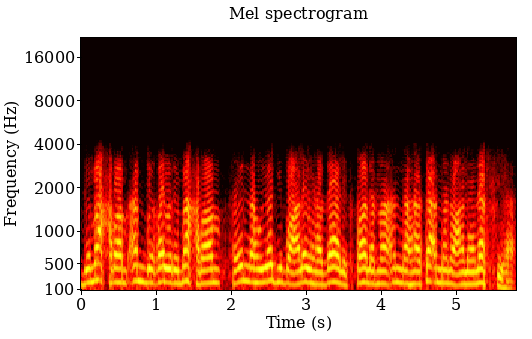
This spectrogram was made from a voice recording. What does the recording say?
بمحرم أم بغير محرم فإنه يجب عليها ذلك طالما أنها تأمن على نفسها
